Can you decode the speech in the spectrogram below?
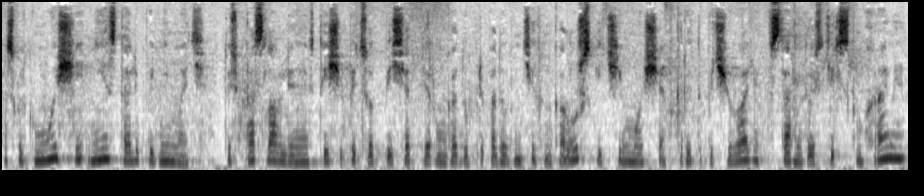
поскольку мощи не стали поднимать. То есть прославленный в 1551 году преподобный Тихон Калужский, чьи мощи открыто почивали в старом Трехсвятительском храме,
